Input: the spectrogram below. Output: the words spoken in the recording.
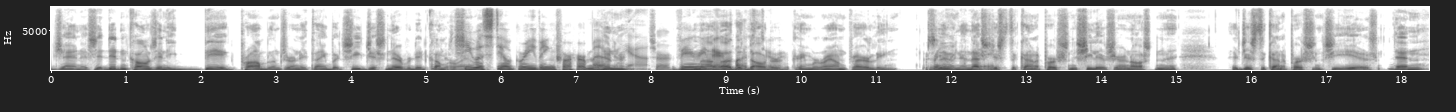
Janice. It didn't cause any big problems or anything, but she just never did come around. She was still grieving for her mother. And Yeah. Sure. very, my very other close to daughter her. came around fairly soon, Really and that's good. just the kind of person she lives here in Austin. It's just the kind of person she is. Hmm. And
